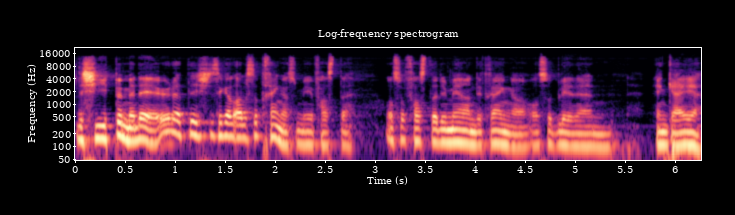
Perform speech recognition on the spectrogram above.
Det kjipe med det er jo at det er ikke sikkert alle som trenger så mye faste. Og så faster de mer enn de trenger, og så blir det en, en greie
